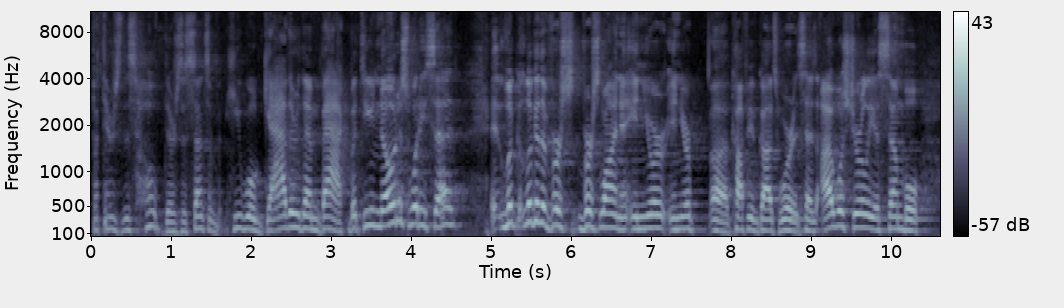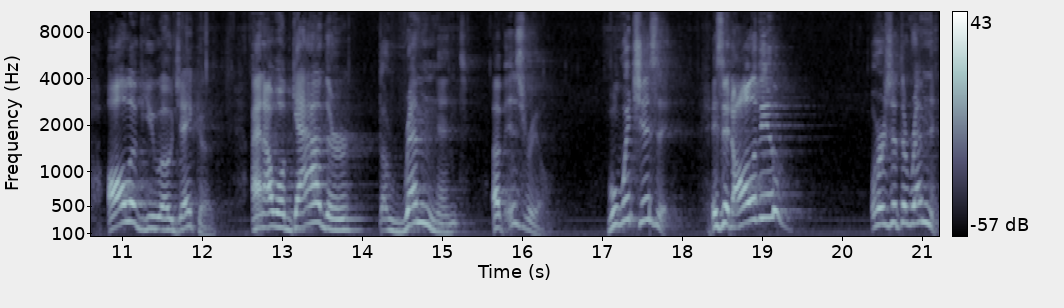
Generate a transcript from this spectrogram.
But there's this hope. There's a sense of he will gather them back. But do you notice what he said? Look, look at the verse, verse line in your, in your uh, copy of God's word. It says, I will surely assemble all of you, O Jacob, and I will gather the remnant of Israel. Well, which is it? Is it all of you? Or is it the remnant?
